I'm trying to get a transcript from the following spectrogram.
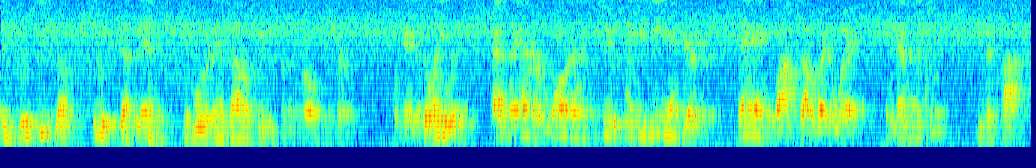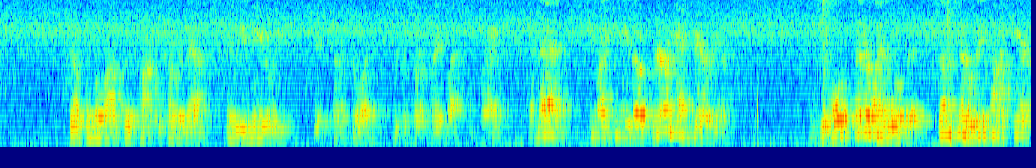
in Bruce Lee stuff, we would step in if we were in a Inosanto students for the throw, for sure. Okay, so anyways, as I enter, one, two, you lead hand barrier. Bang, locks out right away. And in that position, even pop. Jump from the lob to the pop to cover that. And we immediately get Chun Choi, super short straight blasting, right? And then she might give me the rear hand barrier. And she holds center line a little bit. So I'm just gonna repock here.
